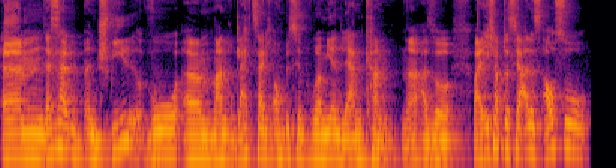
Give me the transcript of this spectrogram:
ähm, das ist halt ein Spiel, wo ähm, man gleichzeitig auch ein bisschen programmieren lernen kann. Ne? Also, weil ich habe das ja alles auch so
